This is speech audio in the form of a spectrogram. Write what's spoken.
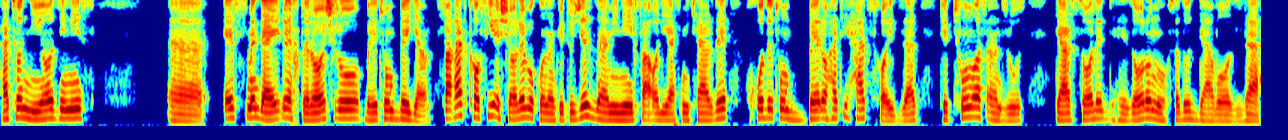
حتی نیازی نیست اسم دقیق اختراعش رو بهتون بگم. فقط کافی اشاره بکنم که تو چه زمینه فعالیت می‌کرده خودتون براحتی حدس خواهید زد که توماس اندروز در سال 1912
